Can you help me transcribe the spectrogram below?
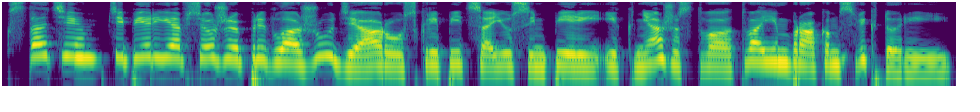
Кстати, теперь я все же предложу Диару скрепить союз империи и княжества твоим браком с Викторией.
